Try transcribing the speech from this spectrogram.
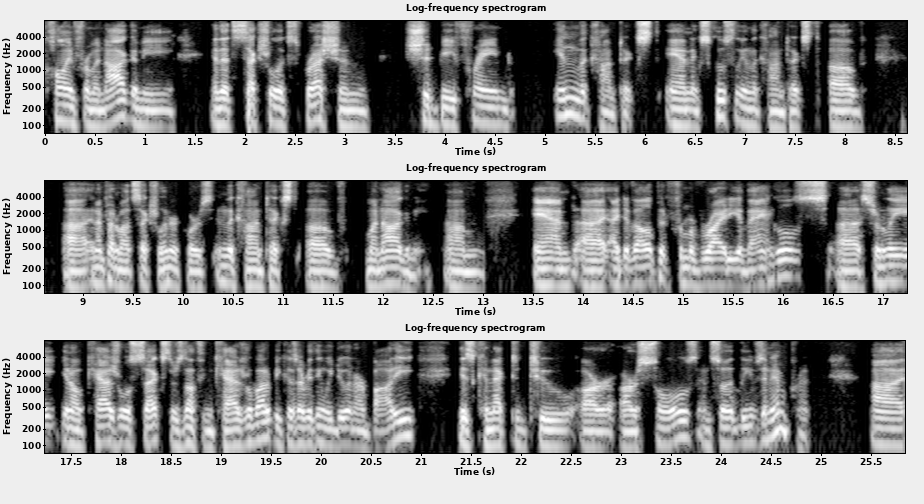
calling for monogamy and that sexual expression should be framed in the context and exclusively in the context of, uh, and I'm talking about sexual intercourse, in the context of monogamy. Um, and uh, I develop it from a variety of angles. Uh, certainly, you know, casual sex. There's nothing casual about it because everything we do in our body is connected to our our souls, and so it leaves an imprint. Uh,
